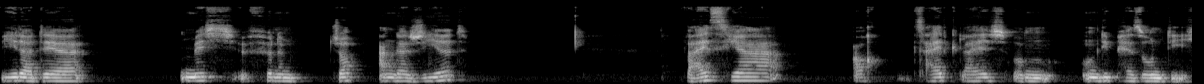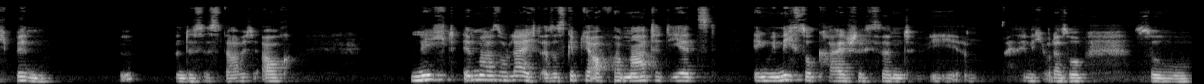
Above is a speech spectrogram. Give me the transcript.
jeder, der mich für einen Job engagiert, weiß ja auch zeitgleich um, um die Person, die ich bin. ne? Und das ist, glaube ich, auch nicht immer so leicht. Also es gibt ja auch Formate, die jetzt irgendwie nicht so kreischig sind wie, weiß ich nicht, oder so, so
